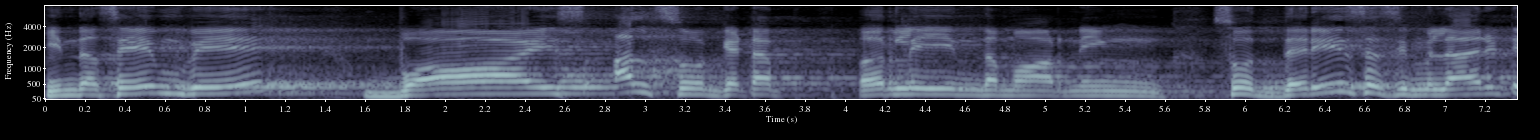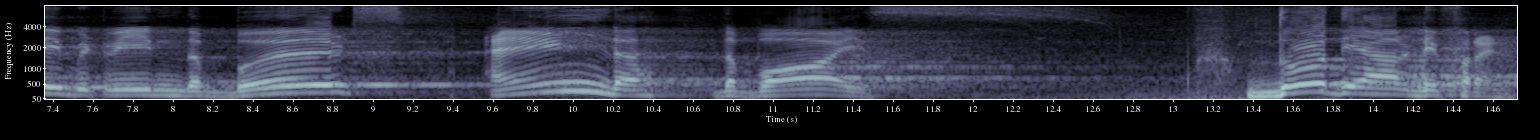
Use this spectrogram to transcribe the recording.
In the same way, boys also get up early in the morning. So there is a similarity between the birds and the boys though they are different.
